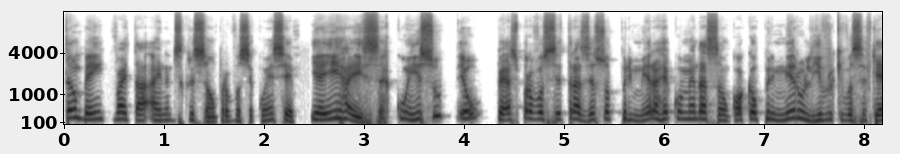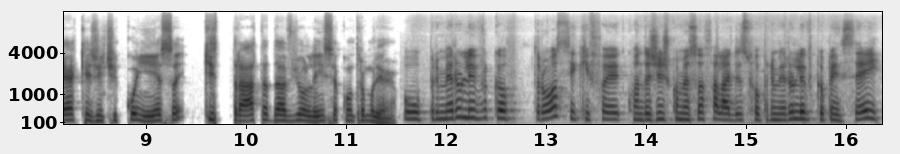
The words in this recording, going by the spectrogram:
também vai estar tá aí na descrição para você conhecer. E aí, Raíssa, com isso eu peço para você trazer sua primeira recomendação. Qual é o primeiro livro que você quer que a gente conheça que trata da violência contra a mulher? O primeiro livro que eu trouxe, que foi quando a gente começou a falar disso, foi o primeiro livro que eu pensei.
